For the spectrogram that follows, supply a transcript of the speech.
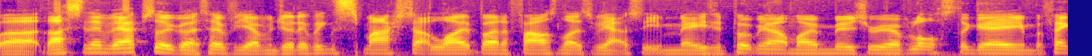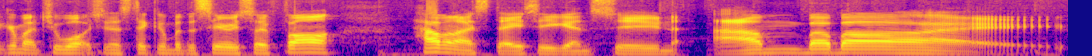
But that's the end of the episode, guys. Hopefully you have enjoyed it. If you can smash that like button, a thousand likes would be absolutely amazing. Put me out of my misery. I've lost the game. But thank you very much for watching and sticking with the series so far. Have a nice day. See you again soon. And bye-bye.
